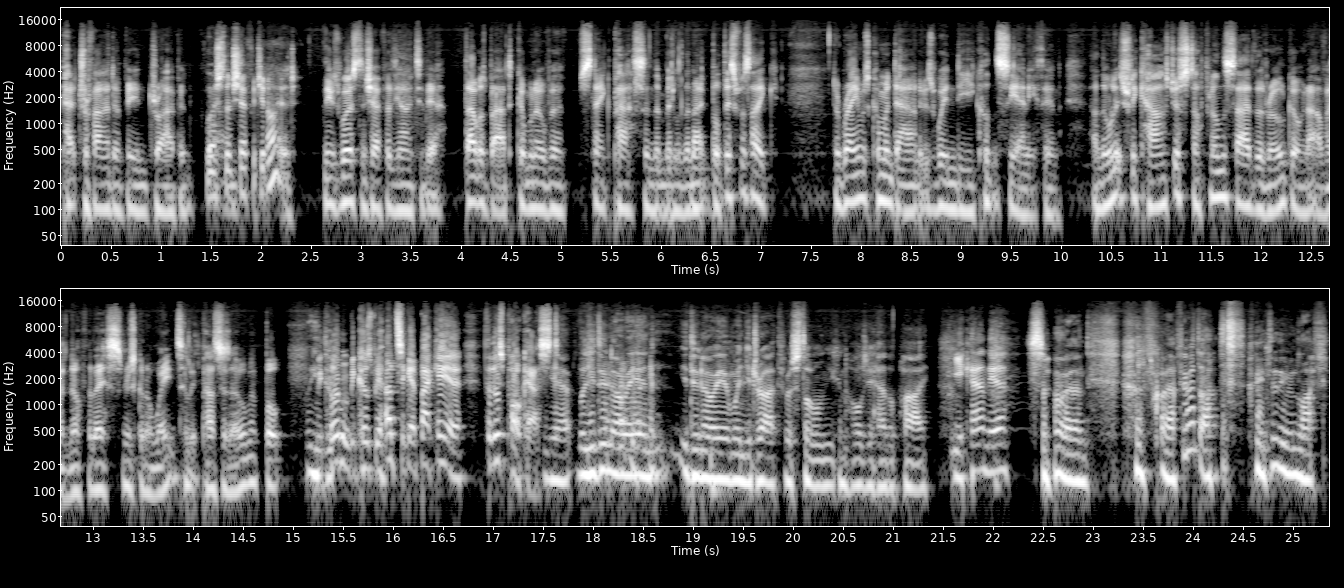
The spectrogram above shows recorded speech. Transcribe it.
petrified of being driving. Worse than Sheffield United. He was worse than Sheffield United, yeah. That was bad, coming over Snake Pass in the middle of the night. But this was like, the rain was coming down, it was windy, you couldn't see anything. And there were literally cars just stopping on the side of the road going, I've had enough of this, I'm just going to wait until it passes over. But we couldn't because we had to get back here for this podcast. Yeah, well, you do know, Ian. You do know, Ian. When you drive through a storm, you can hold your head up high. You can, yeah. So um, I'm quite happy with that. I didn't even laugh.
